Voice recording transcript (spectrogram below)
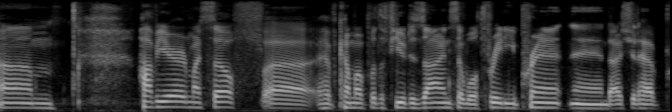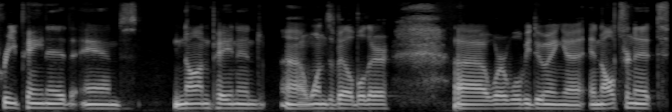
um, Javier and myself uh, have come up with a few designs that we'll 3D print, and I should have pre-painted and non-painted uh, ones available there, uh, where we'll be doing a, an alternate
